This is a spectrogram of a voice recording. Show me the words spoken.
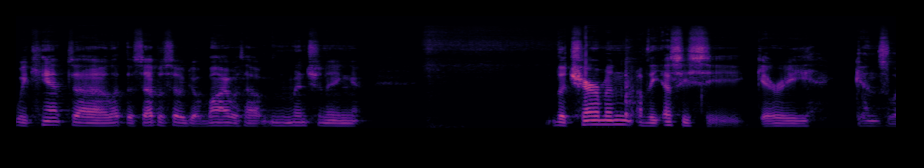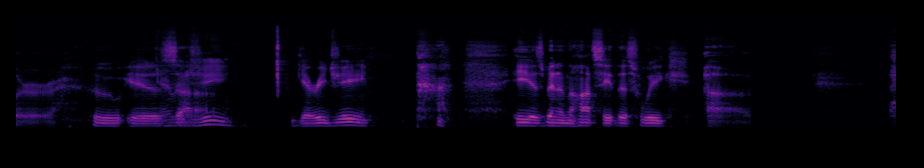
we can't uh, let this episode go by without mentioning the chairman of the SEC, Gary Gensler, who is Gary G. Uh, Gary G. he has been in the hot seat this week. Uh,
